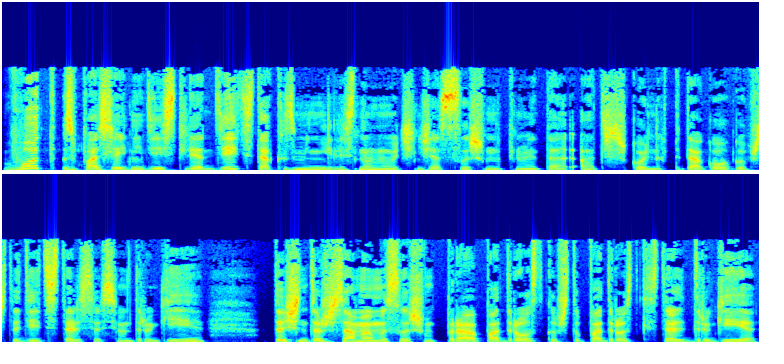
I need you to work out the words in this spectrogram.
вот за последние 10 лет дети так изменились. Ну, мы очень часто слышим, например, от школьных педагогов, что дети стали совсем другие. Точно то же самое мы слышим про подростков, что подростки стали другие.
